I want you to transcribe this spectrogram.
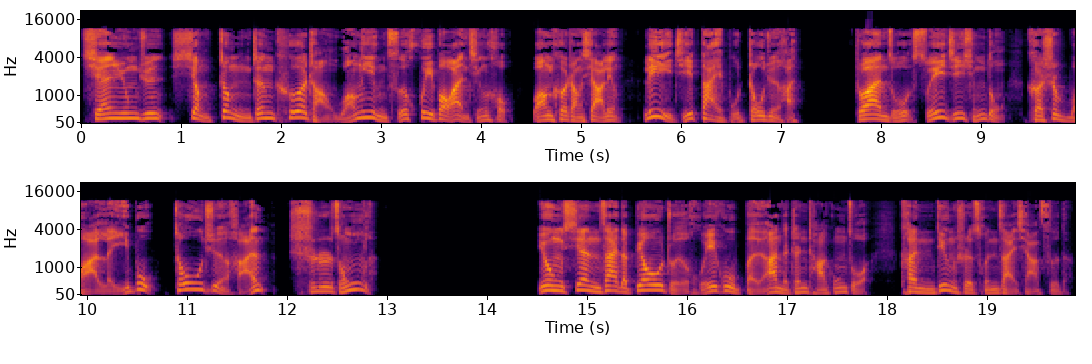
钱拥军向郑侦科长王应慈汇报案情后，王科长下令立即逮捕周俊涵。专案组随即行动，可是晚了一步，周俊涵。失踪了。用现在的标准回顾本案的侦查工作，肯定是存在瑕疵的。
